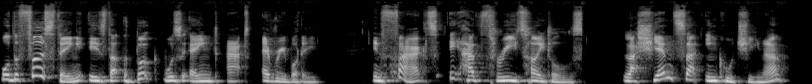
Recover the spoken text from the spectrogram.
Well, the first thing is that the book was aimed at everybody. In fact, it had three titles La scienza in cucina,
